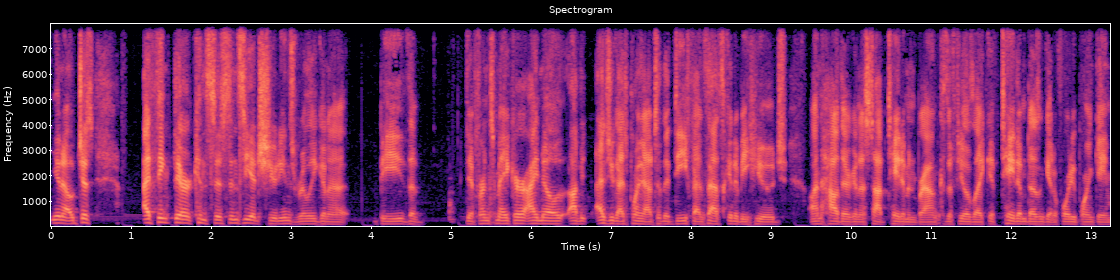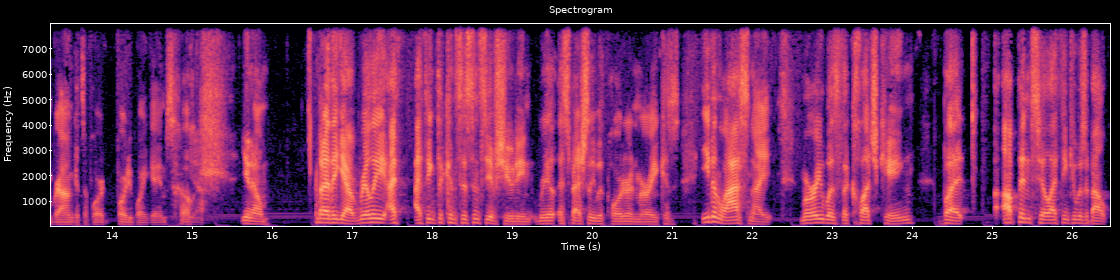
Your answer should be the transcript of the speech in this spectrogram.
you know, just I think their consistency at shooting is really going to be the difference maker. I know, as you guys pointed out, to the defense, that's going to be huge on how they're going to stop Tatum and Brown because it feels like if Tatum doesn't get a 40 point game, Brown gets a 40 point game. So, yeah. you know, but I think, yeah, really, I, I think the consistency of shooting, real, especially with Porter and Murray, because even last night, Murray was the clutch king, but up until I think it was about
